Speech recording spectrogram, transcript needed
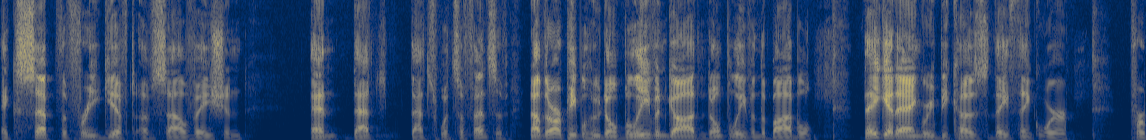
accept the free gift of salvation and that that's what's offensive. Now there are people who don't believe in God and don't believe in the Bible. They get angry because they think we're, pro,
